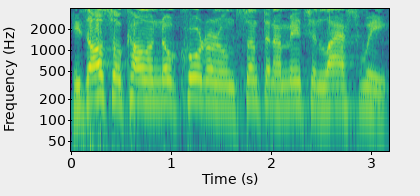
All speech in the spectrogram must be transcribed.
He's also calling no quarter on something I mentioned last week.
